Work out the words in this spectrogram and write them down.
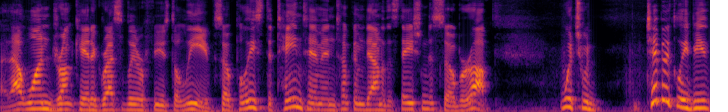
Uh, that one drunk kid aggressively refused to leave, so police detained him and took him down to the station to sober up, which would typically be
